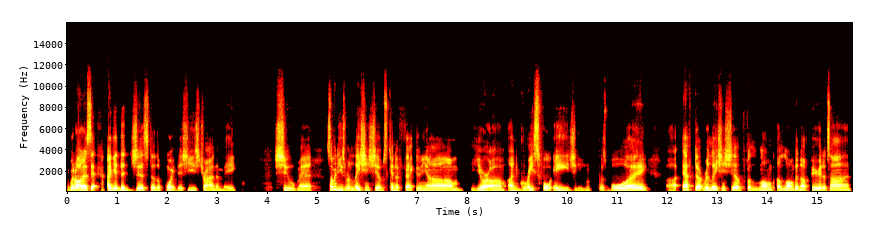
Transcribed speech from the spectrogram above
With all that said, I get the gist of the point that she's trying to make. Shoot, man, some of these relationships can affect um, your um, ungraceful aging. Because boy, uh, effed up relationship for long a long enough period of time,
